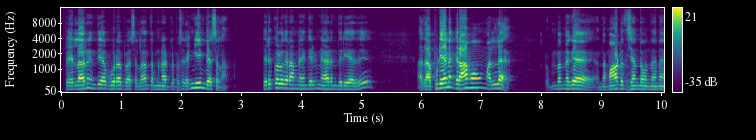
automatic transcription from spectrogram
இப்போ எல்லாரும் இந்தியா பூரா பேசலாம் தமிழ்நாட்டில் பேசலாம் எங்கேயும் பேசலாம். திருக்கோள கிராமம் எங்கே இருக்குன்னு யாரும் தெரியாது. அது அப்படியான கிராமமும் அல்ல. ரொம்ப மிக அந்த மாவட்டத்தை சேர்ந்தவன் தானே.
